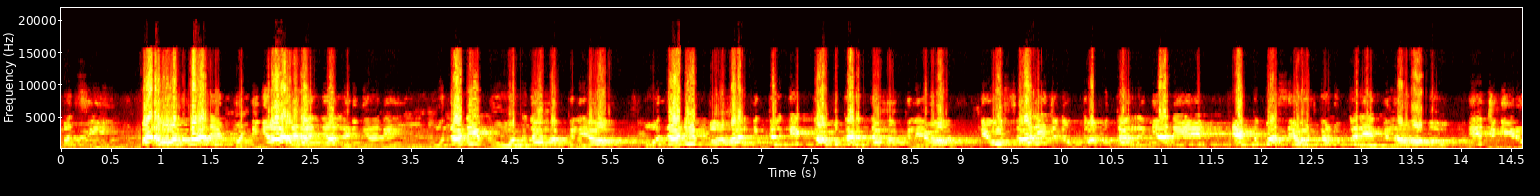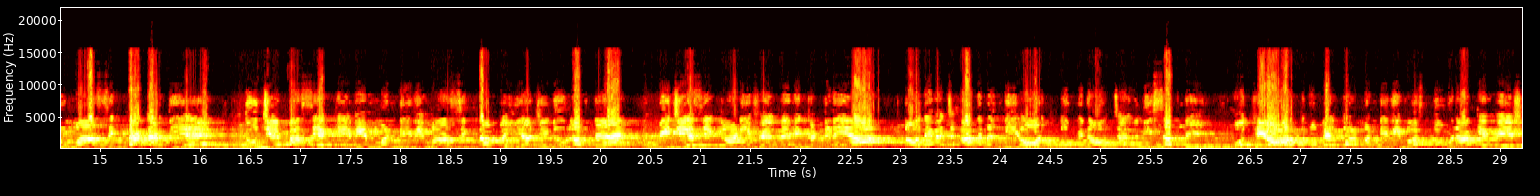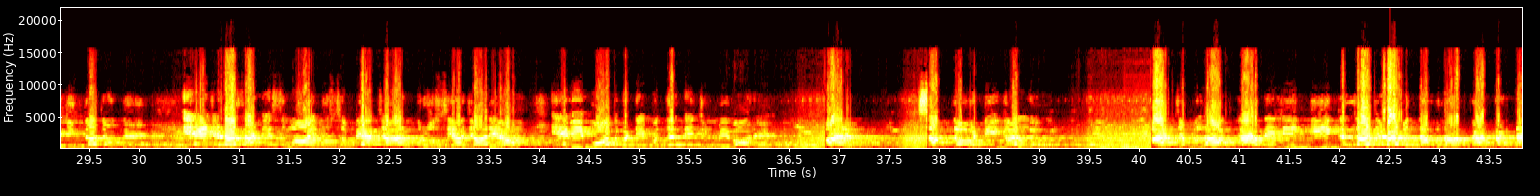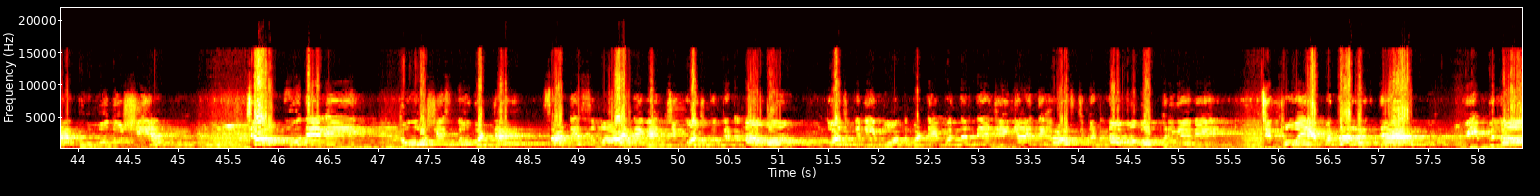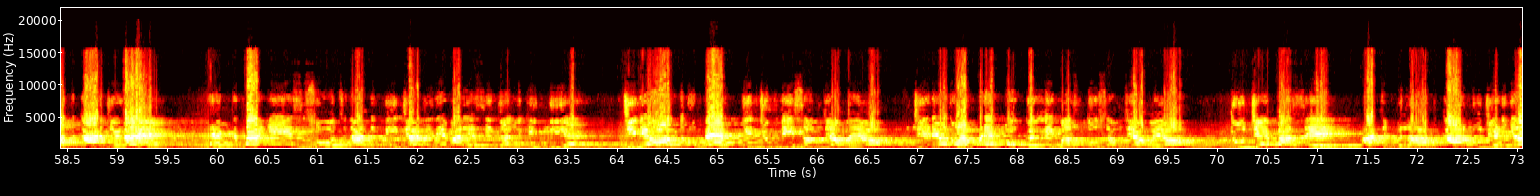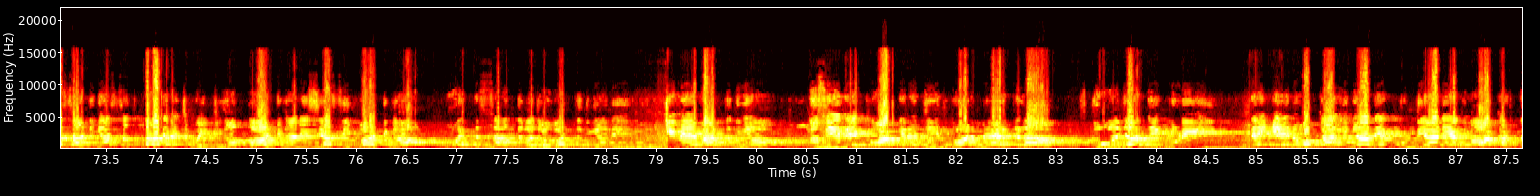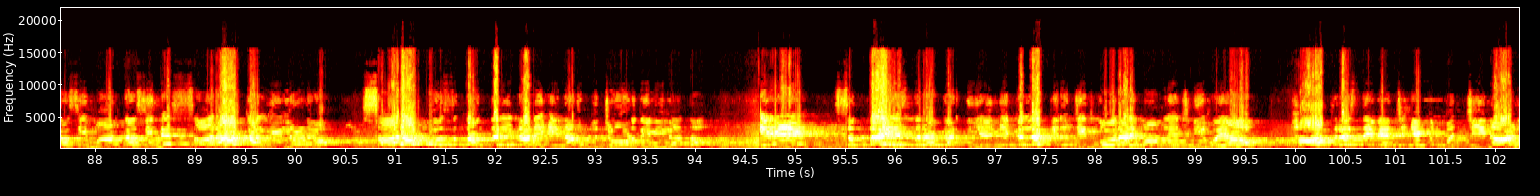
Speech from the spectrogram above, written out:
ਹਿੰਮਤ ਸੀ। ਪਰ ਔਰਤਾਂ ਨੇ ਵੱਡੀਆਂ ਲੜਾਈਆਂ ਲੜੀਆਂ ਨੇ। ਉਹਨਾਂ ਨੇ ਵੋਟ ਦਾ ਹੱਕ ਲਿਆ। ਉਹਨਾਂ ਨੇ ਬਾਹਰ ਨਿਕਲ ਕੇ ਕੰਮ ਕਰਨ ਦਾ ਹੱਕ ਲਿਆ। ਤੇ ਉਹ ਸਾਰੇ ਜਦੋਂ ਕੰਮ ਕਰ ਰਹੀਆਂ ਨੇ, ਇੱਕ ਪਾਸੇ ਔਰਤਾਂ ਨੂੰ ਘਰੇ ਗੁਲਾਮ। ਇਹ ਜਗੀਰੂ ਮਾਨਸਿਕਤਾ ਕਰਦੀ ਹੈ। ਦੂਜੇ ਪਾਸੇ ਇੱਕ ਵੀ ਮੰਡੀ ਦੀ ਮਾਨਸਿਕ ਪਈ ਜਿਹਨੂੰ ਲੱਗਦਾ ਹੈ ਵੀ ਜੇ ਅਸੀਂ ਗਾਣੀ ਫਿਲਮੇ ਵੀ ਕੱਢਣੇ ਆ, ਤਾਂ ਉਹਦੇ ਵਿੱਚ ਅੱਧ ਨੰਗੀ ਔਰਤ ਤੋਂ ਬਿਨਾਂ ਉਹ ਚੱਲ ਨਹੀਂ ਸਕਦੇ। ਉੱਥੇ ਔਰਤ ਨੂੰ ਬਿਲਕੁਲ ਮੰਡੀ ਦੀ ਵਸਤੂ ਬਣਾ ਕੇ ਪੇਸ਼ ਕੀਤਾ ਜਾਂਦਾ ਹੈ। ਇਹ ਜਿਹੜਾ ਸਾਡੇ ਸਮਾਜ ਨੂੰ ਸੱਭਿਆਚਾਰ ਪਰੋਸਿਆ ਜਾ ਰਿਹਾ, ਇਹ ਵੀ ਬਹੁਤ ਵੱਡੇ ਪੱਧਰ ਤੇ ਜ਼ਿੰਮੇਵਾਰ ਹੈ। ਪਰ ਸਭ ਤੋਂ ਵੱਡੀ ਗੱਲ, ਅੱਜ ਬਲਾਤਕਾਰ ਦੇ ਲਈ ਕੀ ਇਕੱਲਾ ਜਿਹੜਾ ਬੰਦਾ ਬਲਾਤਕਾਰ ਕਰਦਾ ਹੈ, ਉਹ ਦੋਸ਼ੀ ਹੈ। ਜਾਂ ਉਹਦੇ ਲਈ ਦੋਸ਼ ਇਸ ਤੋਂ ਵੱਡਾ ਹੈ ਸਾਡੇ ਸਮਾਜ ਦੇ ਵਿੱਚ ਕੁਝ ਕੁ ਘਟਨਾਵਾਂ, ਕੁਝ ਕੁ ਨਹੀਂ, ਬਹੁਤ ਵੱਡੇ ਪੱਧਰ ਤੇ ਅਜਿਹੀਆਂ ਇਤਿਹਾਸ 'ਚ ਘਟਨਾਵਾਂ ਵਾਪਰੀਆਂ ਨੇ, ਜਿੱਥੋਂ ਇਹ ਪਤਾ ਲੱਗਦਾ ਹੈ ਵੀ ਬਲਾਤਕਾਰ ਜਿਹੜਾ ਹੈ, ਇੱਕ ਤਾਂ ਇਸ ਸੋਚ ਦਾ ਨਤੀਜਾ ਜਿਹਦੇ ਬਾਰੇ ਅਸੀਂ ਗੱਲ ਕੀਤੀ ਹੈ, ਜਿਹਨੇ ਔਰਤ ਨੂੰ ਪੈਰ ਦੀ ਜੁੱਤੀ ਸਮਝਿਆ ਹੋਇਆ ਜਿਹੜੇ ਉਹਨੂੰ ਆਪਣੇ ਭੋਗਣ ਲਈ ਵਸਤੂ ਸਮਝਿਆ ਹੋਇਆ, ਦੂਜੇ ਪਾਸੇ ਅੱਜ ਬਲਾਤਕਾਰ ਨੂੰ ਜਿਹੜੀਆਂ ਸਾਡੀਆਂ ਸੱਤਾ ਦੇ ਵਿੱਚ ਬੈਠੀਆਂ ਪਾਰਟੀਆਂ ਨੇ, ਸਿਆਸੀ ਪਾਰਟੀਆਂ, ਉਹ ਇੱਕ ਸੰਦ ਵਜੋਂ ਵਰਤਦੀਆਂ ਨੇ। ਕਿਵੇਂ ਵਰਤਦੀਆਂ? ਤੁਸੀਂ ਦੇਖੋ ਆ ਕਿਰਨਜੀਤ ਕੌਰ ਮਹਿਰ ਕਲਾ, ਸਕੂਲ ਜਾਂਦੀ ਕੁੜੀ ਤੇ ਇਹਨੂੰ ਅਕਾਲੀਆਂ ਦੇ ਗੁੰਡਿਆਂ ਨੇ ਅਗਵਾ ਕਰਤਾ ਸੀ, ਮਾਰਤਾ ਸੀ ਤੇ ਸਾਰਾ ਅਕਾਲੀ ਲਾਣਾ, ਸਾਰਾ ਪੁਲਿਸ ਤੰਤਰ ਇਹਨਾਂ ਨੇ ਇਹਨਾਂ ਨੂੰ ਬਚਾਉਣ ਦੇ ਲਈ ਲਾਤਾ। ਇਹ ਸੱਤਾ ਇਸ ਤਰ੍ਹਾਂ ਕਰਦੀ ਹੈ, ਇਹ ਕੱਲਾ ਕਿਰਨਜੀਤ ਕੌਰ ਵਾਲੇ ਮਾਮਲੇ 'ਚ ਨਹੀਂ ਹੋਇਆ। ਹਾਥਰਸ ਦੇ ਵਿੱਚ ਇੱਕ ਬੱਚੀ ਨਾਲ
